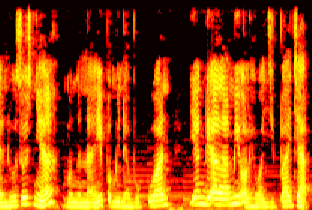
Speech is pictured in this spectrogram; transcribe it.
dan khususnya mengenai pemindah bukuan yang dialami oleh wajib pajak.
